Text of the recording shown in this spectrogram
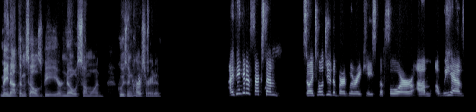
may not themselves be or know someone who's mm-hmm. incarcerated? I think it affects them. So I told you the burglary case before. Um, we have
